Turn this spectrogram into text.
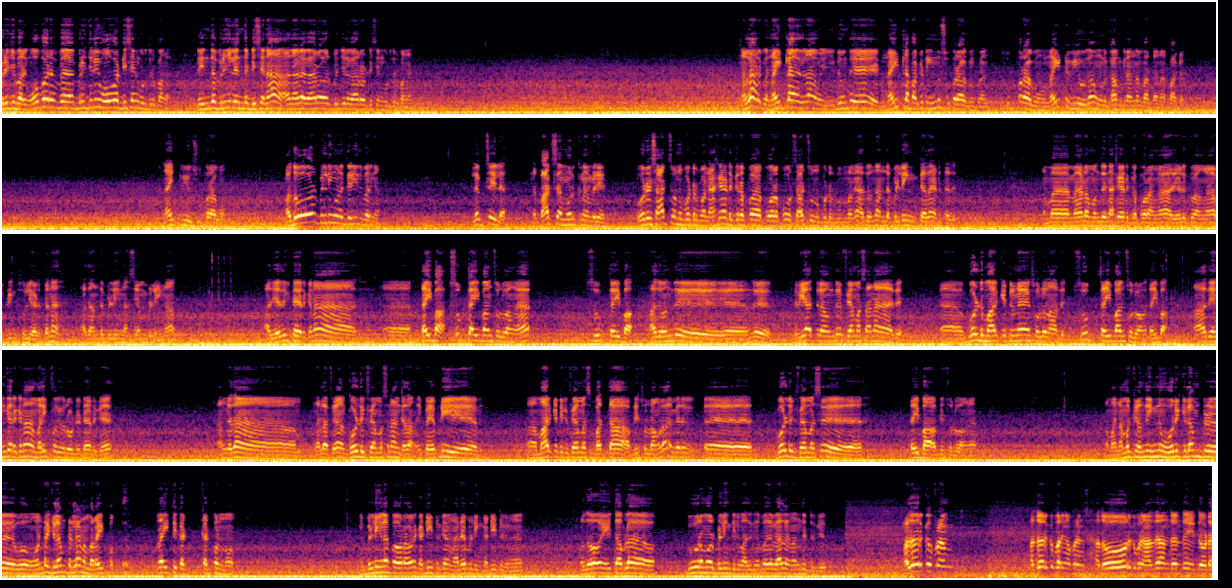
பிரிட்ஜ் பாருங்க ஒவ்வொரு பிரிட்ஜ்லேயும் ஒவ்வொரு டிசைன் கொடுத்துருப்பாங்க. இந்த இந்த பிரிட்ஜில் இந்த டிசைனா அதனால வேற ஒரு பிரிட்ஜில் வேற ஒரு டிசைன் கொடுத்துருப்பாங்க. நல்லா இருக்கும் நைட்லாம் இதெல்லாம் இது வந்து நைட்டில் பார்க்கறது இன்னும் சூப்பராக இருக்கும் ஃப்ரெண்ட்ஸ் சூப்பராக இருக்கும். நைட்டு வியூ தான் உங்களுக்கு காமிக்கலான்னு தான் பார்த்தேன் நான் பார்க்குறேன் நைட் வியூ சூப்பராக இருக்கும். அதோ ஒரு பில்டிங் ஒன்று தெரியுது பாருங்க. லெஃப்ட் சைடில் இந்த பாக்ஸை முறுக்குன மாதிரி ஒரு ஷார்ட்ஸ் ஒன்று போட்டிருப்போம். நகை எடுக்கிறப்ப போகிறப்போ ஒரு ஷார்ட்ஸ் ஒன்று போட்டிருப்போம் பாருங்க. அது வந்து அந்த பில்டிங் கிட்ட தான் எடுத்தது. நம்ம மேடம் வந்து நகை எடுக்க போகிறாங்க அது எடுக்குவாங்க அப்படின்னு சொல்லி எடுத்தேனே. அது அந்த பில்டிங் தான். சேம் பில்டிங் தான். அது எதுக்கிட்ட இருக்குன்னா தைபா சூப் தைபான்னு சொல்லுவாங்க. சூப் தைபா. அது வந்து வந்து ரியாத்தில் வந்து ஃபேமஸான இது. கோல்டு மார்க்கெட்டுன்னு சொல்லலாம் அது. சூப் தைபான்னு சொல்லுவாங்க தைபா. அது எங்கே இருக்குன்னா மலிக் ஃபகர் ரோட்டுகிட்ட இருக்குது அங்கே தான் நல்லா ஃபே கோல்டுக்கு ஃபேமஸ்னால் அங்கே தான் இப்போ எப்படி மார்க்கெட்டுக்கு ஃபேமஸ் பத்தா அப்படின்னு சொல்லுவாங்களோ அதுமாரி கோல்டுக்கு ஃபேமஸ்ஸு தைபா அப்படின்னு சொல்லுவாங்க. ஆமாம் நமக்கு வந்து இன்னும் ஒரு கிலோமீட்ரு ஒன்றரை கிலோமீட்டரில் நம்ம ரைட் ரைட்டு கட் கட் பண்ணணும். பில்டிங்லாம் இப்போ வர வர கட்டிகிட்டு இருக்காங்க நிறைய பில்டிங் கட்டிகிட்டு இருக்காங்க. அதோ எய்த்தாப்புல தூரமாக ஒரு பில்டிங் தெரியுமா? அதுக்கு இப்போ வேலை நடந்துட்டுருக்கு அதோ இருக்குது ஃப்ரம் அதோ இருக்குது பாருங்கள் ஃப்ரெண்ட்ஸ் அதோ இருக்குது பாருங்கள் அதுதான் அந்த வந்து இதோட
